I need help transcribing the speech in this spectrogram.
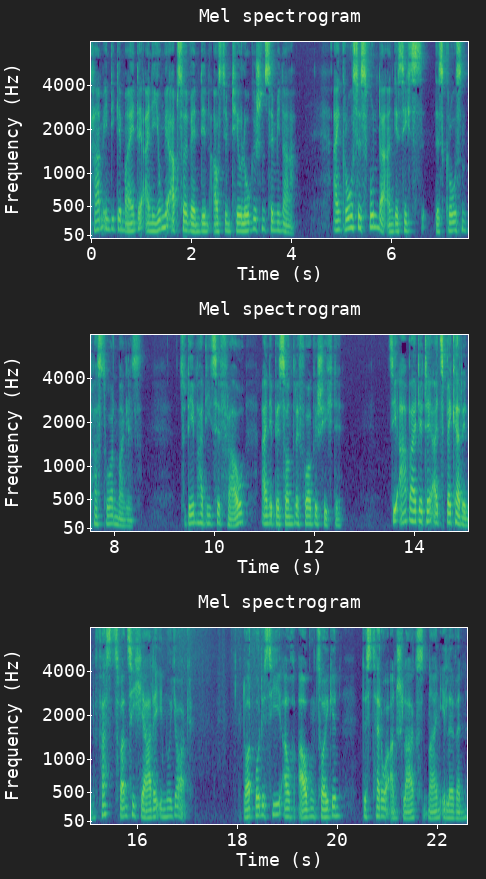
kam in die Gemeinde eine junge Absolventin aus dem theologischen Seminar. Ein großes Wunder angesichts des großen Pastorenmangels. Zudem hat diese Frau eine besondere Vorgeschichte. Sie arbeitete als Bäckerin fast 20 Jahre in New York. Dort wurde sie auch Augenzeugin des Terroranschlags 9-11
